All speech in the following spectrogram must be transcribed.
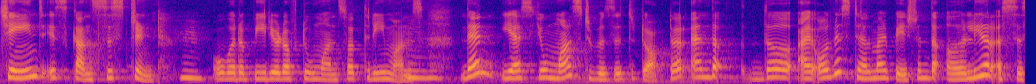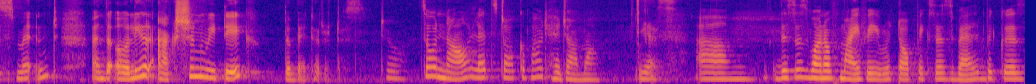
change is consistent mm. over a period of two months or three months, mm. then yes, you must visit the doctor. And the the I always tell my patient the earlier assessment and the earlier action we take, the better it is. True. So now let's talk about hijama. Yes. Um, this is one of my favorite topics as well because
